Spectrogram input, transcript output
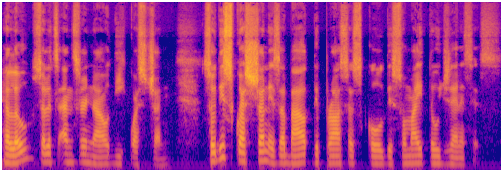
Hello, so let's answer now the question. So this question is about the process called the somatogenesis.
